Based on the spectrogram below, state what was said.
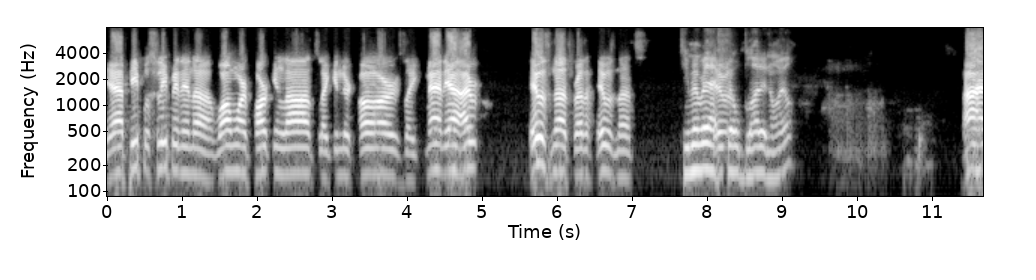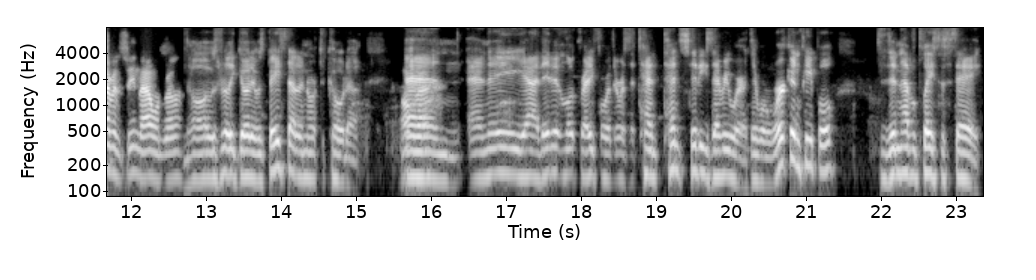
Yeah, people sleeping in uh Walmart parking lots, like in their cars. Like, man, yeah, I, it was nuts, brother. It was nuts. Do you remember that It was- show Blood and Oil? I haven't seen that one, brother. No, it was really good. It was based out of North Dakota. Okay. and and they yeah they didn't look ready for it there was a tent tent cities everywhere they were working people didn't have a place to stay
